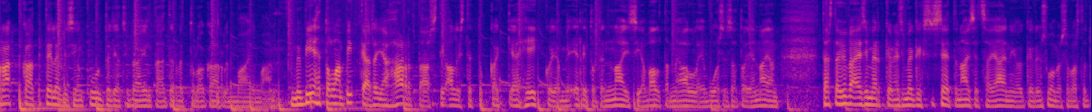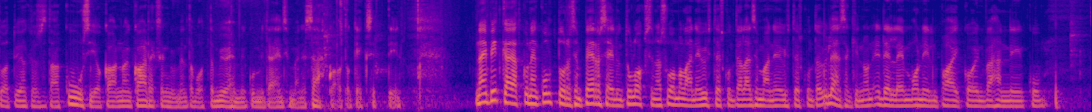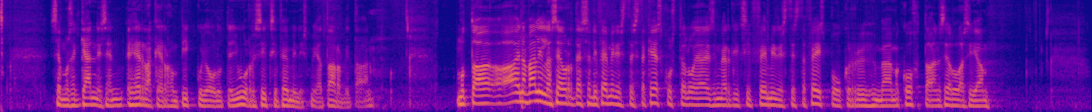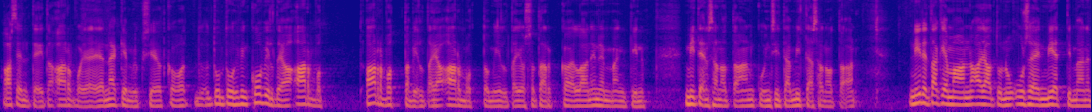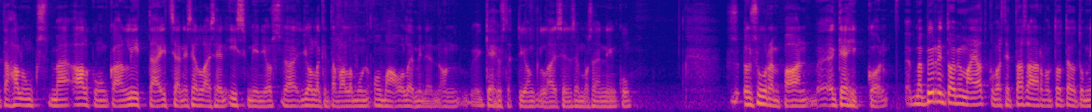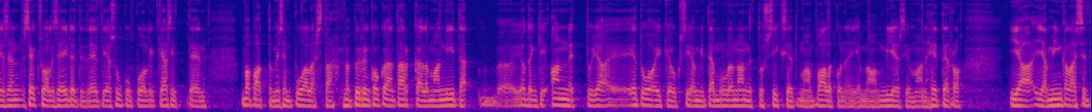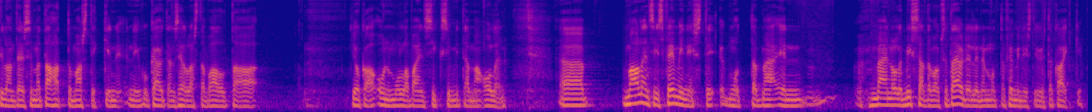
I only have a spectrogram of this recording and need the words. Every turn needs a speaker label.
Speaker 1: Rakkaat television kuuntelijat, hyvää iltaa ja tervetuloa Kaarle maailmaan. Me miehet ollaan pitkään ja hartaasti alistettu kaikkia heikkoja me eritoten naisia valtamme alle ja vuosisatojen ajan. Tästä hyvä esimerkki on esimerkiksi se, että naiset sai äänioikeuden Suomessa vasta 1906, joka on noin 80 vuotta myöhemmin kuin mitä ensimmäinen sähköauto keksittiin. Näin pitkään jatkuneen kulttuurisen perseilyn tuloksena suomalainen yhteiskunta ja länsimainen yhteiskunta yleensäkin on edelleen monin paikoin vähän niin kuin semmoisen kännisen herrakerhon pikkujoulut ja juuri siksi feminismiä tarvitaan. Mutta aina välillä seuratessani feminististä keskustelua ja esimerkiksi feminististä Facebook-ryhmää mä kohtaan sellaisia asenteita, arvoja ja näkemyksiä, jotka ovat, tuntuu hyvin kovilta ja arvot, arvottavilta ja armottomilta, jossa tarkkaillaan enemmänkin, miten sanotaan, kuin sitä, mitä sanotaan niiden takia mä oon ajautunut usein miettimään, että haluanko mä alkuunkaan liittää itseäni sellaiseen ismiin, jossa jollakin tavalla mun oma oleminen on kehystetty jonkinlaiseen semmoiseen niin kuin suurempaan kehikkoon. Mä pyrin toimimaan jatkuvasti tasa-arvon toteutumisen, seksuaalisen identiteetin ja sukupuolikäsitteen vapauttamisen puolesta. Mä pyrin koko ajan tarkkailemaan niitä jotenkin annettuja etuoikeuksia, mitä mulle on annettu siksi, että mä oon valkoinen ja mä oon mies ja mä oon hetero ja, ja minkälaisissa tilanteissa mä tahattomastikin niin kuin käytän sellaista valtaa, joka on mulla vain siksi, mitä mä olen. Öö, mä olen siis feministi, mutta mä en mä en ole missään tapauksessa täydellinen, mutta feministi yhtä kaikki.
